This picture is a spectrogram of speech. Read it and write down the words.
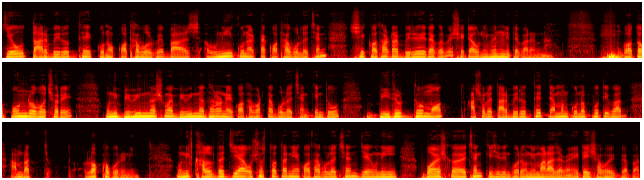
কেউ তার বিরুদ্ধে কোনো কথা বলবে বা উনি কোনো একটা কথা বলেছেন সেই কথাটার বিরোধিতা করবে, সেটা উনি মেনে নিতে পারেন না। গত পনেরো বছরে উনি বিভিন্ন সময় বিভিন্ন ধরনের কথাবার্তা বলেছেন, কিন্তু বিরুদ্ধ মত আসলে তার বিরুদ্ধে তেমন কোনো প্রতিবাদ আমরা লক্ষ্য করিনি। উনি খালেদা জিয়া অসুস্থতা নিয়ে কথা বলেছেন যে উনি বয়স্ক হয়েছেন, কিছুদিন পরে উনি মারা যাবেন, এটাই স্বাভাবিক ব্যাপার।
